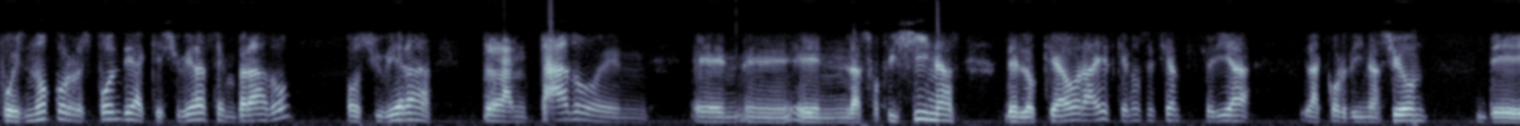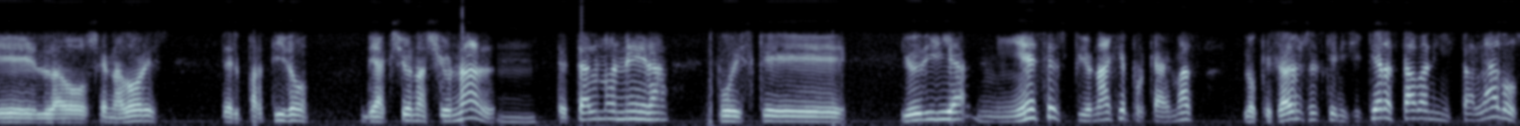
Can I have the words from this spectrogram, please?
pues no corresponde a que se hubiera sembrado o se hubiera plantado en, en, eh, en las oficinas de lo que ahora es, que no sé si antes sería la coordinación de los senadores del Partido de Acción Nacional, Mm. de tal manera, pues que yo diría, ni es espionaje, porque además lo que sabemos es que ni siquiera estaban instalados,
